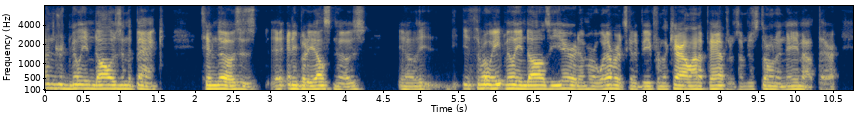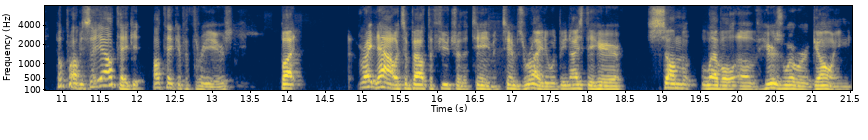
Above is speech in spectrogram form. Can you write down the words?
hundred million dollars in the bank. Tim knows, as anybody else knows. You know, you throw eight million dollars a year at him or whatever it's going to be from the Carolina Panthers. I'm just throwing a name out there. He'll probably say, "Yeah, I'll take it. I'll take it for three years." But right now, it's about the future of the team. And Tim's right. It would be nice to hear some level of here's where we're going,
